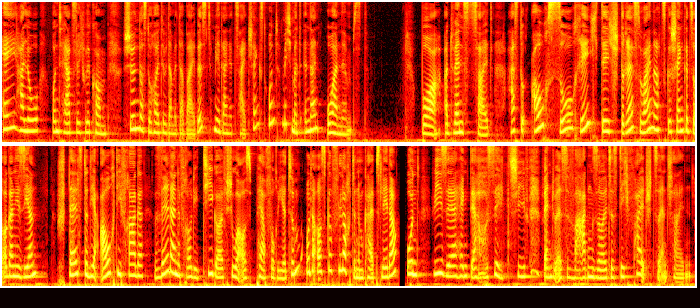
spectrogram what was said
Hey, hallo und herzlich willkommen. Schön, dass du heute wieder mit dabei bist, mir deine Zeit schenkst und mich mit in dein Ohr nimmst. Boah, Adventszeit. Hast du auch so richtig Stress, Weihnachtsgeschenke zu organisieren? Stellst du dir auch die Frage, will deine Frau die T-Golf-Schuhe aus perforiertem oder aus geflochtenem Kalbsleder? Und wie sehr hängt der Aussehen schief, wenn du es wagen solltest, dich falsch zu entscheiden?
